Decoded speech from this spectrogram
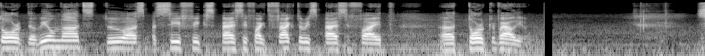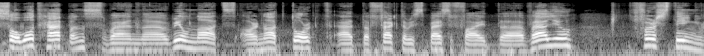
torque the wheel nuts to a specific specified factory specified uh, torque value. So what happens when uh, wheel nuts are not torqued at the factory specified uh, value? First thing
